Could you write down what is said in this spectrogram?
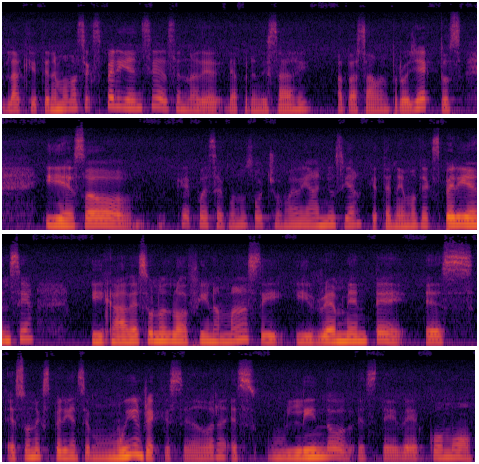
La que tenemos más experiencia es en la de, aprendizaje basado en proyectos. Y eso, que puede ser unos 8 o 9 años ya que tenemos de experiencia y cada vez uno lo afina más y, y realmente es, es una experiencia muy enriquecedora. Es lindo este, ver cómo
